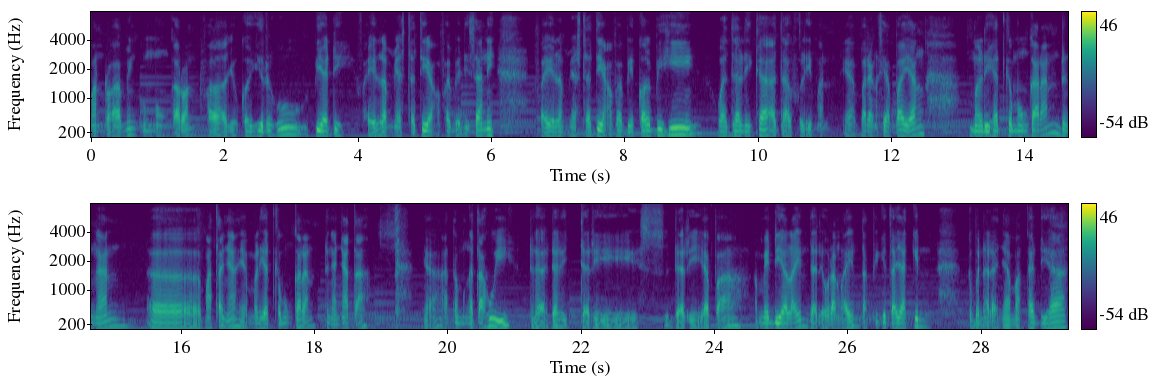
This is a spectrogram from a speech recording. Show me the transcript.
man ra'a minkum mungkaron fal yughayyirhu biyadihi fa illam yastati' fa bi lisani fa illam yastati' fa bi wa dzalika ataful iman. Ya barang siapa yang melihat kemungkaran dengan uh, matanya ya melihat kemungkaran dengan nyata ya atau mengetahui dari dari dari apa media lain dari orang lain tapi kita yakin kebenarannya maka dia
